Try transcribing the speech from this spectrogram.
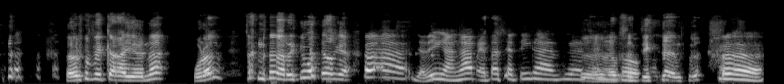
Lalu pika ayeuna urang can narima ya jadi nganggap eta settingan. Uh, settingan. Uh.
